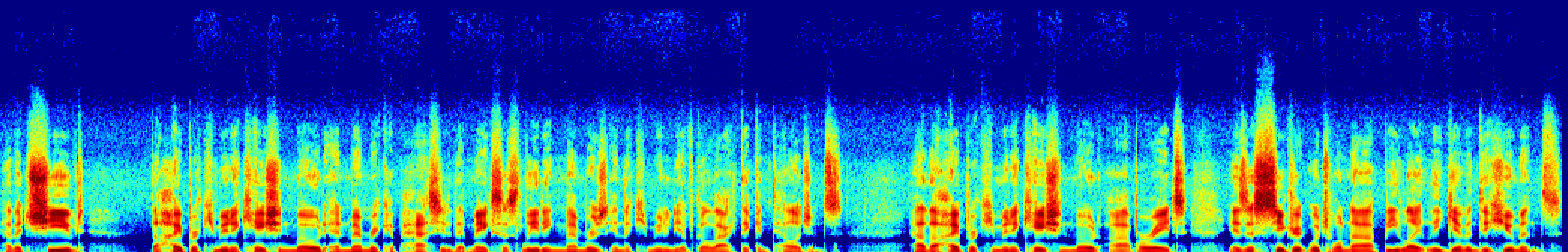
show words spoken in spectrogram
have achieved the hypercommunication mode and memory capacity that makes us leading members in the community of galactic intelligence. How the hypercommunication mode operates is a secret which will not be lightly given to humans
